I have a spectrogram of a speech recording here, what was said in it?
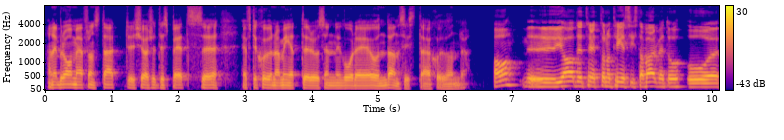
Han är bra med från start, kör sig till spets eh, efter 700 meter och sen går det undan sista 700. Ja, eh, jag hade 13 och 3 sista varvet och, och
